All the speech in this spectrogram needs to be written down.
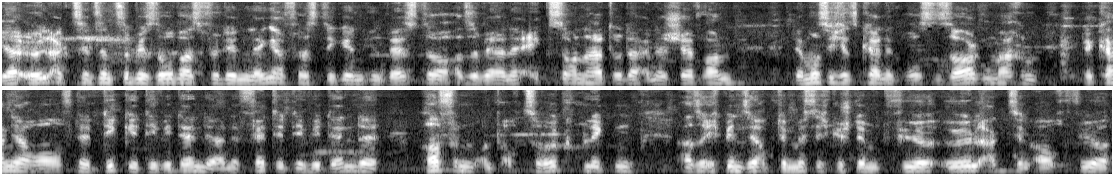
Ja, Ölaktien sind sowieso was für den längerfristigen Investor. Also wer eine Exxon hat oder eine Chevron, der muss sich jetzt keine großen Sorgen machen. Der kann ja auch auf eine dicke Dividende, eine fette Dividende hoffen und auch zurückblicken. Also ich bin sehr optimistisch gestimmt für Ölaktien, auch für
